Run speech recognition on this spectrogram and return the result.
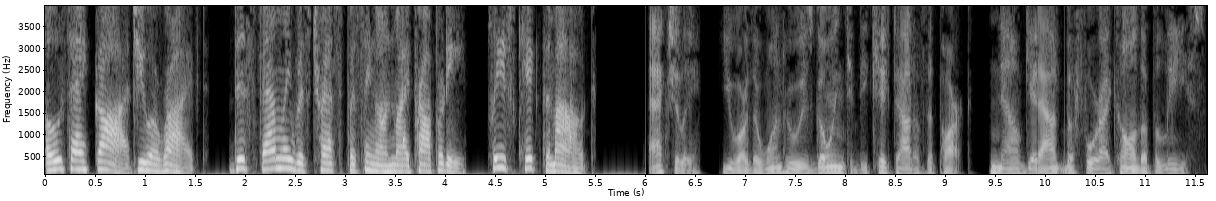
Oh thank God you arrived. This family was trespassing on my property. Please kick them out. Actually, you are the one who is going to be kicked out of the park. Now get out before I call the police.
